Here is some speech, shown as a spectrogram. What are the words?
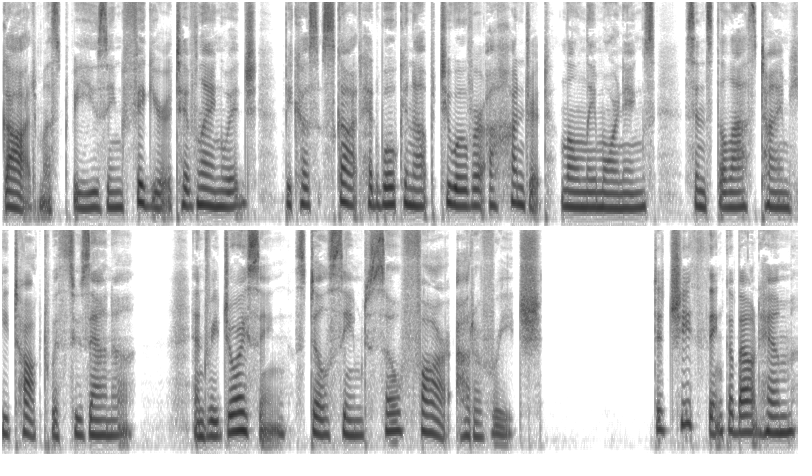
God must be using figurative language because Scott had woken up to over a hundred lonely mornings since the last time he talked with Susanna, and rejoicing still seemed so far out of reach. Did she think about him?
